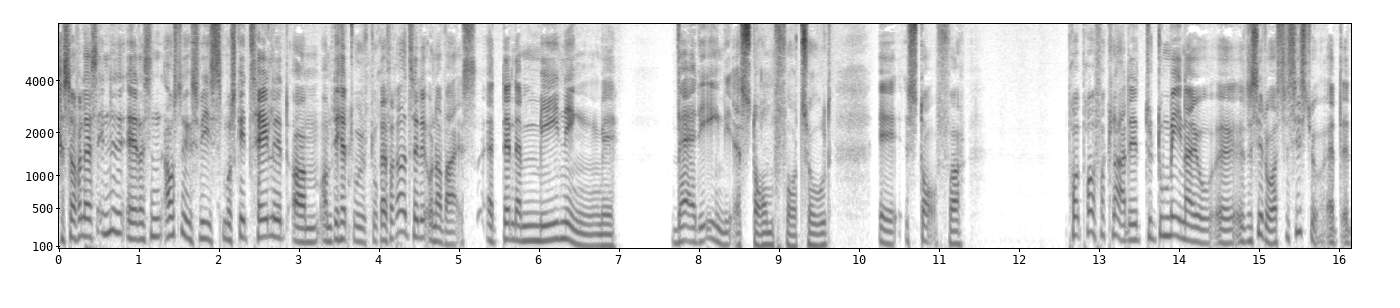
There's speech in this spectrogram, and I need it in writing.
Christoffer, lad os inden, eller sådan afslutningsvis måske tale lidt om, om det her, du, du refererede til det undervejs, at den der mening med, hvad er det egentlig, at Storm Foretold øh, står for. Prøv, prøv at forklare det. Du, du mener jo, øh, det siger du også til sidst jo, at, at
